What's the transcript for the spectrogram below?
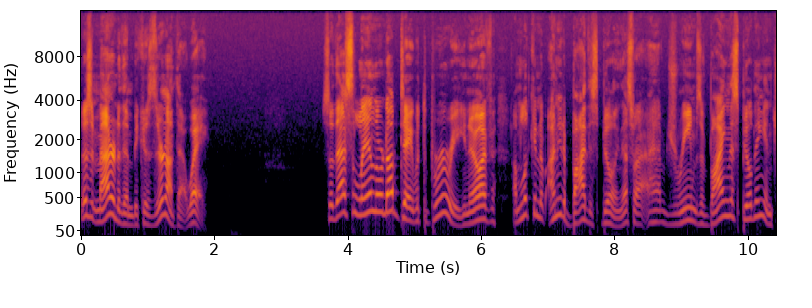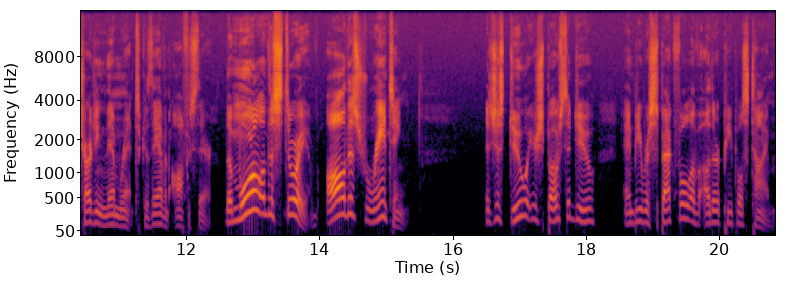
It doesn't matter to them because they're not that way. So that's the landlord update with the brewery. You know, I've, I'm looking to, I need to buy this building. That's why I have dreams of buying this building and charging them rent because they have an office there. The moral of the story of all this ranting is just do what you're supposed to do and be respectful of other people's time.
